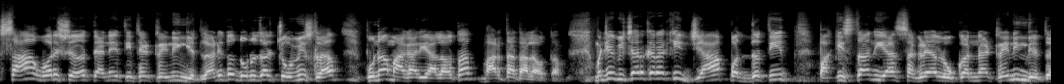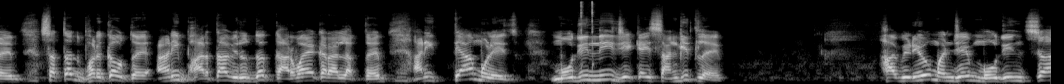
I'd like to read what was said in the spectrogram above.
सहा वर्ष त्याने तिथे ट्रेनिंग घेतलं आणि तो दोन हजार चोवीस ला पुन्हा माघारी आला होता भारतात आला होता. म्हणजे विचार करा की ज्या पद्धतीत पाकिस्तान या सगळ्या लोकांना ट्रेनिंग देतय सतत भडकवतंय आणि भारताविरुद्ध कारवाया करायला लागतंय आणि त्यामुळेच मोदींनी जे काही सांगितलंय हा व्हिडिओ म्हणजे मोदींचा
